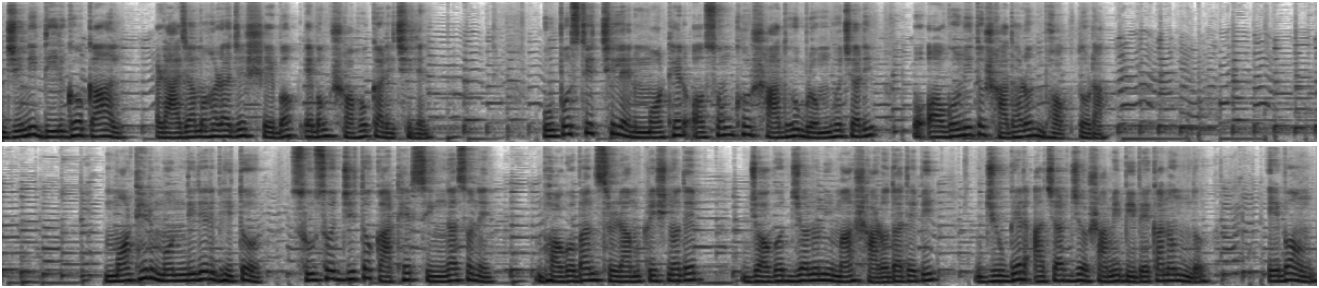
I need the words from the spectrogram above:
যিনি দীর্ঘকাল রাজা মহারাজের সেবক এবং সহকারী ছিলেন। উপস্থিত ছিলেন মঠের অসংখ্য সাধু ব্রহ্মচারী ও অগণিত সাধারণ ভক্তরা। মঠের মন্দিরের ভিতর সুসজ্জিত কাঠের সিংহাসনে ভগবান শ্রীরামকৃষ্ণদেব জগজ্জননী মা সারদা দেবী, যুগের আচার্য স্বামী বিবেকানন্দ এবং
